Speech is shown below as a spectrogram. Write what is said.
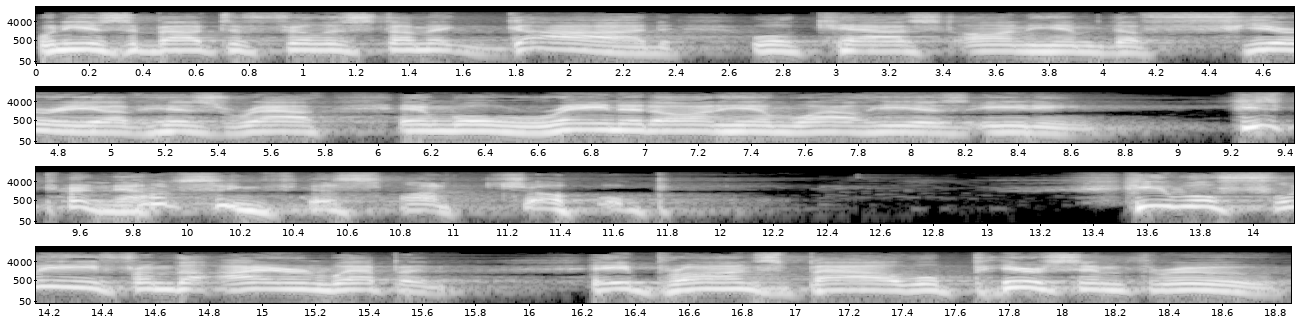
When he is about to fill his stomach, God will cast on him the fury of his wrath and will rain it on him while he is eating. He's pronouncing this on Job. He will flee from the iron weapon. A bronze bow will pierce him through.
